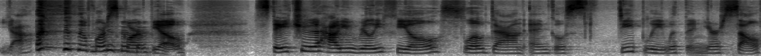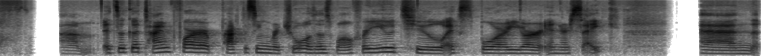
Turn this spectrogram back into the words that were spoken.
yeah, for Scorpio, stay true to how you really feel. Slow down and go deeply within yourself. Um, it's a good time for practicing rituals as well for you to explore your inner psyche and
